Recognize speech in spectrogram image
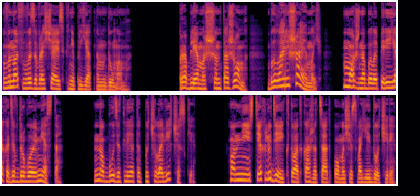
вновь возвращаясь к неприятным думам. Проблема с шантажом была решаемой. Можно было переехать в другое место. Но будет ли это по-человечески? Он не из тех людей, кто откажется от помощи своей дочери.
